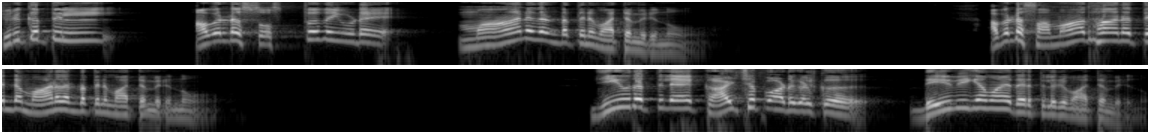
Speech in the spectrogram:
ചുരുക്കത്തിൽ അവരുടെ സ്വസ്ഥതയുടെ മാനദണ്ഡത്തിന് മാറ്റം വരുന്നു. അവരുടെ സമാധാനത്തിന്റെ മാനദണ്ഡത്തിന് മാറ്റം വരുന്നു. ജീവിതത്തിലെ കാഴ്ചപ്പാടുകൾക്ക് ദൈവികമായ തരത്തിലൊരു മാറ്റം വരുന്നു.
